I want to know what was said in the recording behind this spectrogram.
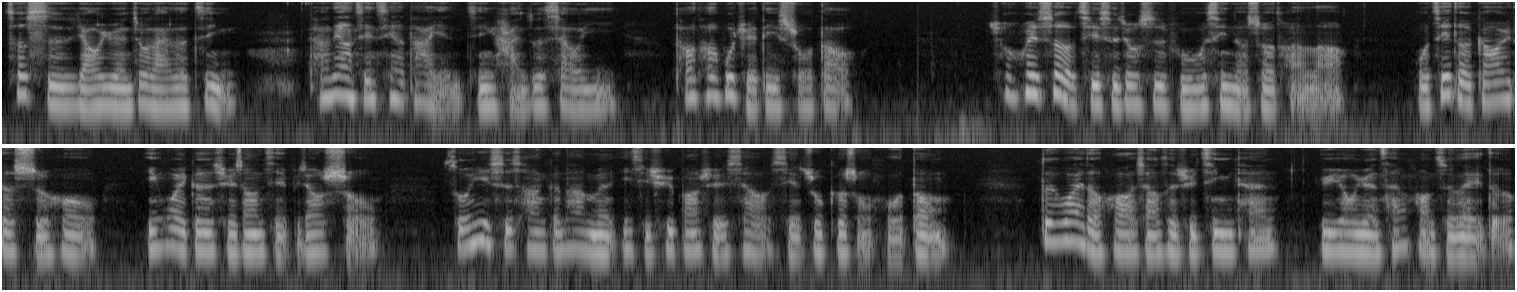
这时，姚元就来了劲，他亮晶晶的大眼睛含着笑意，滔滔不绝地说道：“春晖社其实就是服务性的社团啦。我记得高一的时候，因为跟学长姐比较熟，所以时常跟他们一起去帮学校协助各种活动。对外的话，像是去进摊、御用员参访之类的。”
